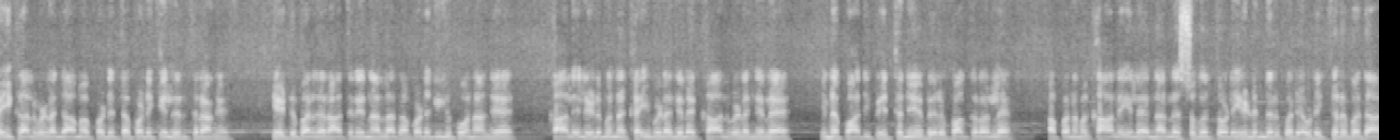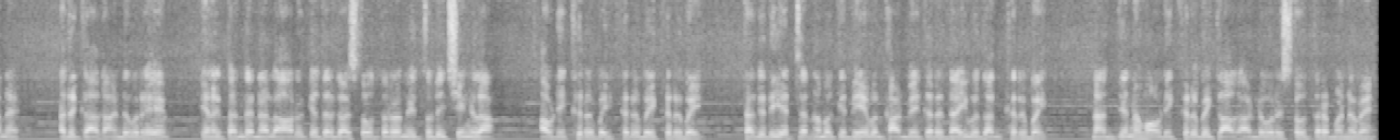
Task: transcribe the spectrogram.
கை கால் விளங்காம படுத்த படுக்கையில் இருக்கிறாங்க. கேட்டு பாருங்க ராத்திரி நல்லா தான் படுக்கைக்கு போனாங்க. காலையில் எழுமன கை விளங்கல கால் விளங்கல. இந்த பாதிப்பு எத்தனையோ பேரை பார்க்குறோம்ல. அப்ப நம்ம காலையில நல்ல சுகத்தோட எழுந்திருப்பது அவருடைய கிருபை தானே. அதுக்காக ஆண்டவரே எனக்கு தந்த நல்ல ஆரோக்கியத்திற்காக ஸ்தோத்திரம்னு துதிச்சிங்களா? அவருடைய கிருபை கிருபை கிருபை. தகுதியற்ற நமக்கு தேவன் காண்பிக்கிற தயவு தான் கிருபை. நான் தினமும் அவருடைய கிருபைக்காக ஆண்டவரை ஸ்தோத்திரம் பண்ணுவேன்.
